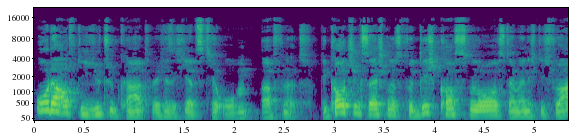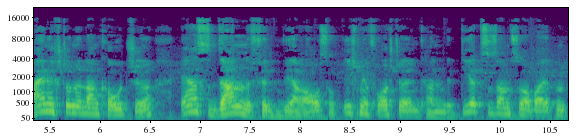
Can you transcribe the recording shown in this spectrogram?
oder auf die YouTube-Card, welche sich jetzt hier oben öffnet. Die Coaching-Session ist für dich kostenlos, denn wenn ich dich für eine Stunde lang coache, erst dann finden wir heraus, ob ich mir vorstellen kann, mit dir zusammenzuarbeiten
